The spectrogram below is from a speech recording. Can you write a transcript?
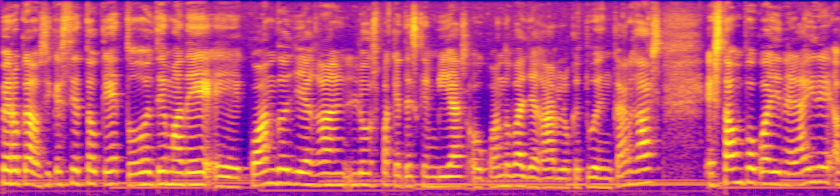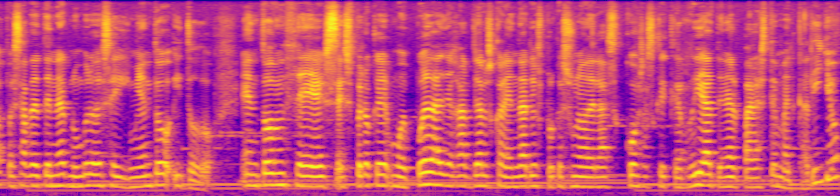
pero claro, sí que es cierto que todo el tema de eh, cuándo llegan los paquetes que envías o cuándo va a llegar lo que tú encargas, está un poco ahí en el aire a pesar de tener número de seguimiento y todo. Entonces espero que me pueda llegar ya los calendarios porque es una de las cosas que querría tener para este mercadillo.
